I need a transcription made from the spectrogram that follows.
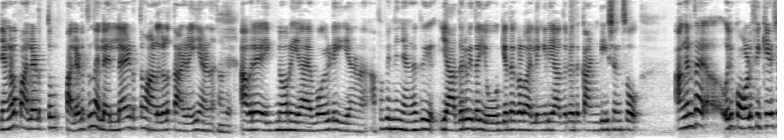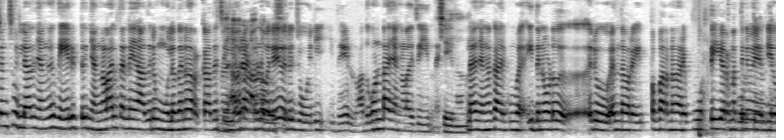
ഞങ്ങൾ പലയിടത്തും പലയിടത്തും എന്നല്ല എല്ലായിടത്തും ആളുകൾ തഴയാണ് അവരെ ഇഗ്നോർ ചെയ്യുക അവോയ്ഡ് ചെയ്യാണ് അപ്പൊ പിന്നെ ഞങ്ങൾക്ക് യാതൊരുവിധ യോഗ്യതകളോ അല്ലെങ്കിൽ യാതൊരുവിധ കണ്ടീഷൻസോ അങ്ങനത്തെ ഒരു ക്വാളിഫിക്കേഷൻസും ഇല്ലാതെ ഞങ്ങൾ നേരിട്ട് ഞങ്ങളാൽ തന്നെ യാതൊരു മൂലധനം ഇറക്കാതെ അവരാണ് ഒരേ ഒരു ജോലി ഇതേ ഉള്ളൂ. അതുകൊണ്ടാണ് ഞങ്ങൾ അത് ചെയ്യുന്നത്. അല്ല അല്ലാതെ ഞങ്ങൾക്ക് ആർക്കും ഇതിനോട് ഒരു എന്താ പറയാ ഇപ്പൊ പറഞ്ഞ പോലെ പൂർത്തീകരണത്തിന് വേണ്ടിയോ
